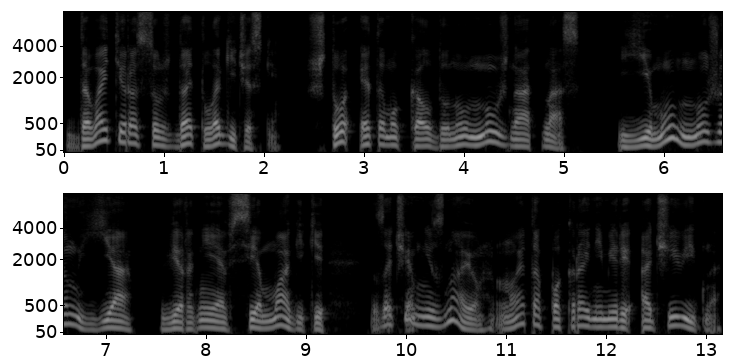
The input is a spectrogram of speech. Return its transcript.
Давайте рассуждать логически. Что этому колдуну нужно от нас? Ему нужен я, вернее, все магики. Зачем, не знаю, но это, по крайней мере, очевидно.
